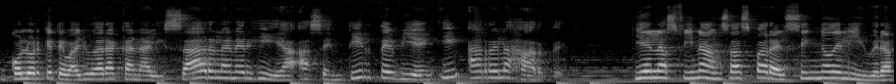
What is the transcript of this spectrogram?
un color que te va a ayudar a canalizar la energía, a sentirte bien y a relajarte. Y en las finanzas para el signo de Libra,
